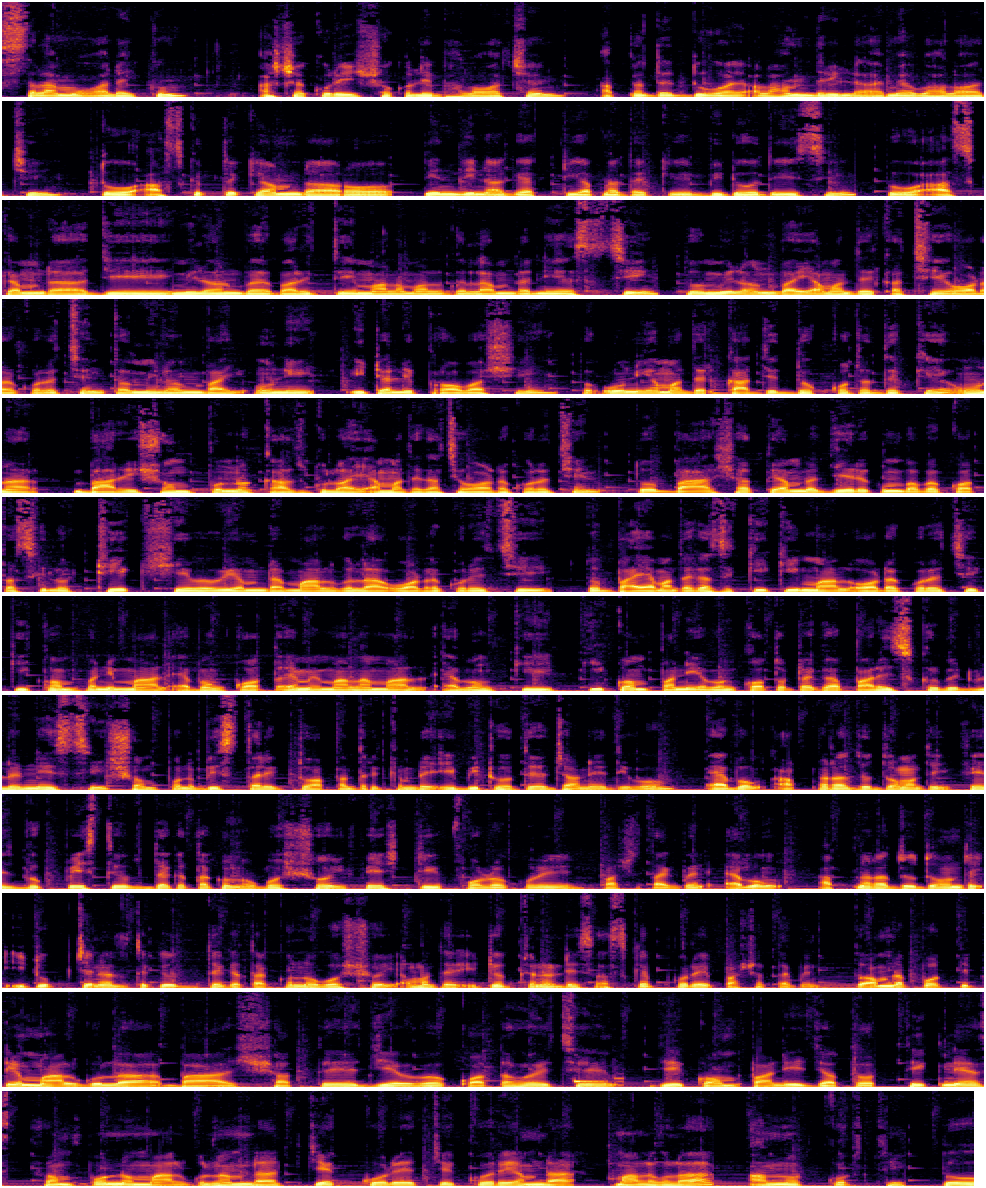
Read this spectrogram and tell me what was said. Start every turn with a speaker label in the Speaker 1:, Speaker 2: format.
Speaker 1: আসসালামু আলাইকুম। আশা করি সকলে ভালো আছেন। আপনাদের দুয়ায় আলহামদুলিল্লাহ আমিও ভালো আছি। তো আজকের থেকে আমরা আরও তিন দিন আগে একটি আপনাদেরকে ভিডিও দিয়েছি। তো আজকে আমরা যে মিলন ভাই বাড়িতে মালামালগুলো আমরা নিয়ে এসেছি, তো মিলন ভাই আমাদের কাছে অর্ডার করেছেন। তো মিলন ভাই, উনি ইটালি প্রবাসী, তো উনি আমাদের কাজের দক্ষতা দেখে ওনার বাড়ির সম্পূর্ণ কাজগুলাই আমাদের কাছে অর্ডার করেছেন। তো বার সাথে আমরা যেরকম ভাবে কথা ছিল, ঠিক সেভাবেই আমরা মালগুলা অর্ডার করেছি। তো ভাই আমাদের কাছে কি কি মাল অর্ডার করেছে, কি কোম্পানি মাল এবং কত এম এ মালামাল এবং কি কি কোম্পানি এবং কত টাকা পার স্কোয়ার ফিটগুলো নিয়েছি সম্পূর্ণ বিস্তারিত আপনাদেরকে আমরা এই ভিডিওতে জানিয়ে দিব। এবং আপনারা যদি আমাদের ফেসবুক পেজ থেকে দেখে থাকুন, অবশ্যই পেজটি ফলো করে পাশে থাকবেন এবং আপনারা যদি আমাদের ইউটিউব চ্যানেল থেকে দেখে থাকুন, অবশ্যই আমাদের ইউটিউব চ্যানেলটি সাবস্ক্রাইব করে পাশে থাকবেন। তো আমরা প্রত্যেকটি মালগুলা বা সাথে যেভাবে কথা হয়েছে, যে কোম্পানি যত থিকনেস সম্পূর্ণ মালগুলো আমরা চেক করে চেক করে আমরা মালগুলা আনলোড করছি। তো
